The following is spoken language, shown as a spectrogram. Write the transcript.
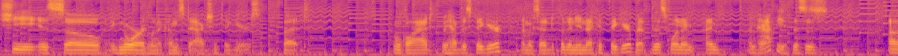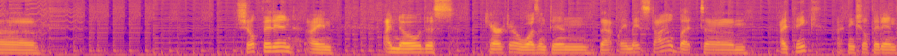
she is so ignored when it comes to action figures, but I'm glad we have this figure. I'm excited for the new NECA figure, but this one I'm, I'm I'm happy. This is, uh, she'll fit in. I mean, I know this character wasn't in that playmate style, but um, I think I think she'll fit in.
